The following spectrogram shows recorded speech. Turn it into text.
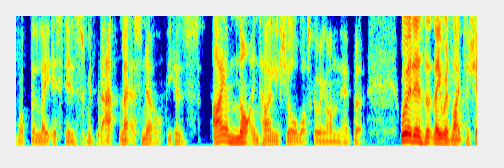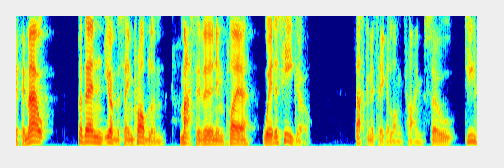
what the latest is with that, let us know because I am not entirely sure what's going on there. But word is that they would like to ship him out, but then you have the same problem. Massive earning player, where does he go? That's going to take a long time. So, do you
